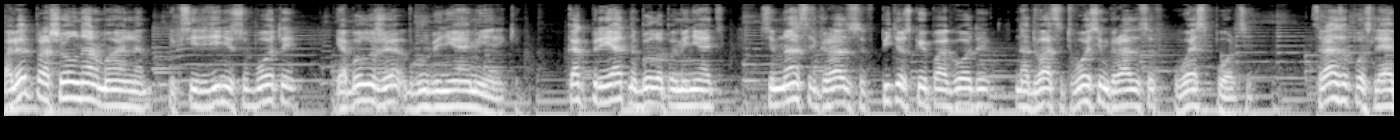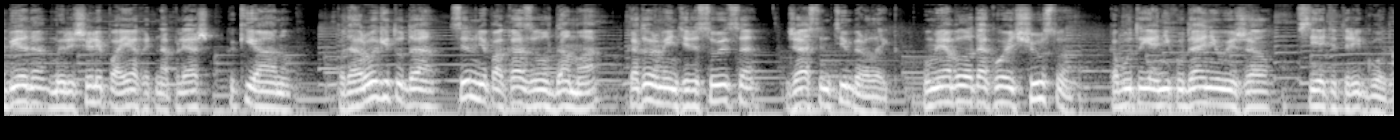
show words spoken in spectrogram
Полет прошел нормально, и к середине субботы я был уже в глубине Америки. Как приятно было поменять 17 градусов питерской погоды на 28 градусов в Вестпорте. Сразу после обеда мы решили поехать на пляж к океану, по дороге туда сын мне показывал дома, которыми интересуется Джастин Тимберлейк. У меня было такое чувство, как будто я никуда не уезжал все эти три года.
